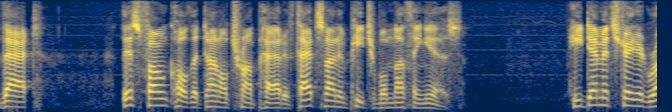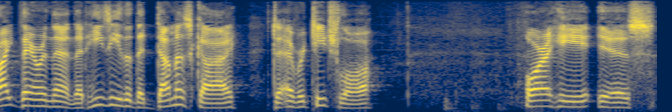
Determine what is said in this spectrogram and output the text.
that this phone call that Donald Trump had, if that's not impeachable, nothing is. He demonstrated right there and then that he's either the dumbest guy to ever teach law or he is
